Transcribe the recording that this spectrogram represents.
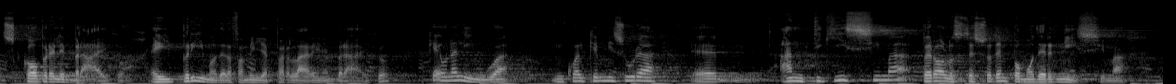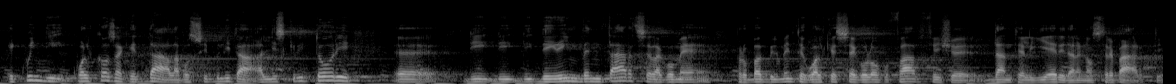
Scopre l'ebraico, è il primo della famiglia a parlare in ebraico, che è una lingua in qualche misura eh, antichissima, però allo stesso tempo modernissima e quindi qualcosa che dà la possibilità agli scrittori eh, di, di- di- di reinventarsela come probabilmente qualche secolo fa fece Dante Alighieri dalle nostre parti.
